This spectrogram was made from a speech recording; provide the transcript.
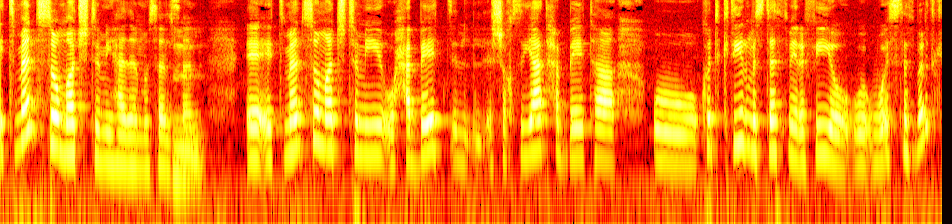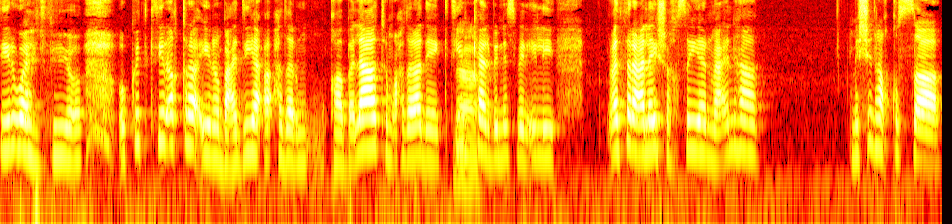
it meant so much to me هذا المسلسل. مم. It meant so much to me وحبيت ال- الشخصيات حبيتها وكنت كتير مستثمرة فيه واستثمرت كتير وقت فيه وكنت كتير أقرأ يعني بعديها أحضر مقابلات ومحاضرات يعني كتير آه. كان بالنسبة لي أثر علي شخصيا مع إنها مش إنها قصة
